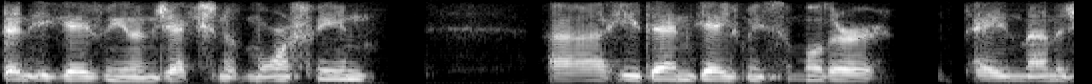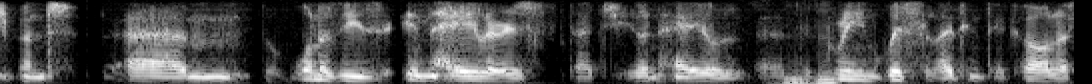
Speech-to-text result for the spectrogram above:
Then he gave me an injection of morphine. Uh, he then gave me some other pain management, um, one of these inhalers that you inhale, uh, the green whistle, I think they call it.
